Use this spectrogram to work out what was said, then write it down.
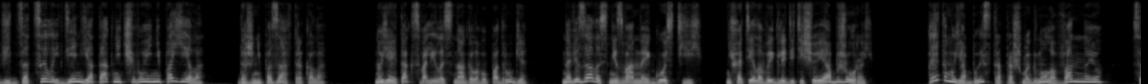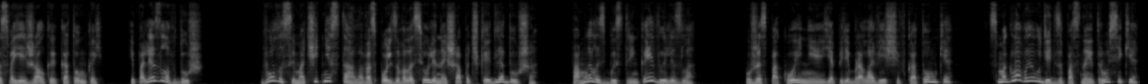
ведь за целый день я так ничего и не поела, даже не позавтракала. Но я и так свалилась на голову подруги, навязалась незваной гостьей, не хотела выглядеть еще и обжорой. Поэтому я быстро прошмыгнула в ванную со своей жалкой котомкой и полезла в душ. Волосы мочить не стала, воспользовалась Олиной шапочкой для душа. Помылась быстренько и вылезла. Уже спокойнее я перебрала вещи в котомке, смогла выудить запасные трусики,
